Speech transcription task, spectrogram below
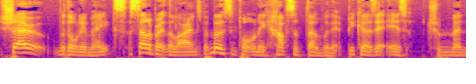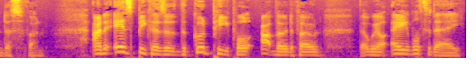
share it with all your mates, celebrate the Lions, but most importantly, have some fun with it because it is tremendous fun. And it is because of the good people at Vodafone that we are able today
